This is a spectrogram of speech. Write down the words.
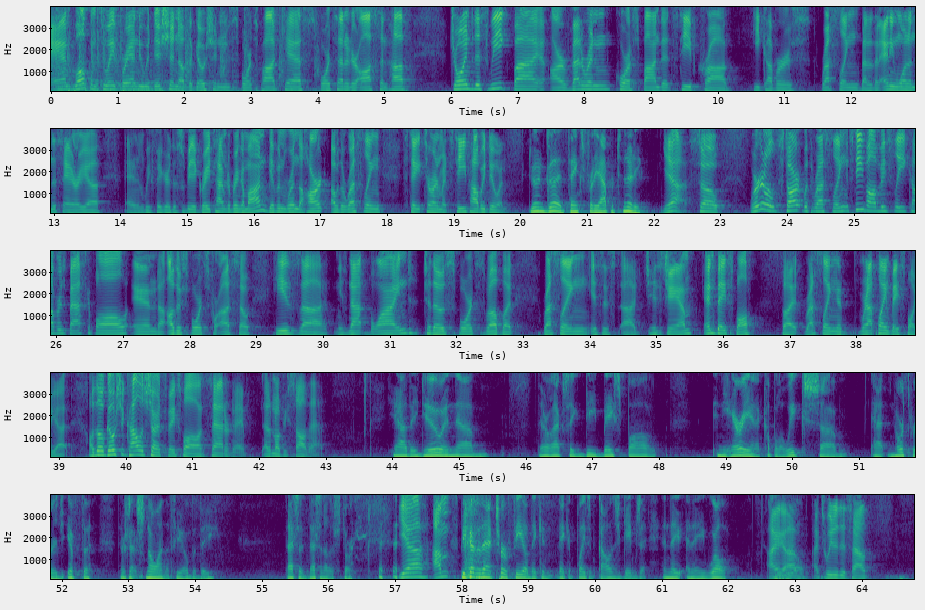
and welcome to a brand new edition of the Goshen News Sports Podcast. Sports editor Austin Huff, joined this week by our veteran correspondent Steve Krah. He covers wrestling better than anyone in this area, and we figured this would be a great time to bring him on, given we're in the heart of the wrestling state tournament. Steve, how we doing? Doing good. Thanks for the opportunity. Yeah, so we're going to start with wrestling. Steve obviously covers basketball and uh, other sports for us, so he's uh, he's not blind to those sports as well. But wrestling is his uh, his jam, and baseball. But wrestling, we're not playing baseball yet. Although Goshen College starts baseball on Saturday. I don't know if you saw that. Yeah, they do, and um, there'll actually be baseball in the area in a couple of weeks um, at Northridge if the there's not snow on the field. But they that's a that's another story. yeah, I'm because of that turf field. They can they can play some college games, and they and they will. I they uh, will. I tweeted this out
